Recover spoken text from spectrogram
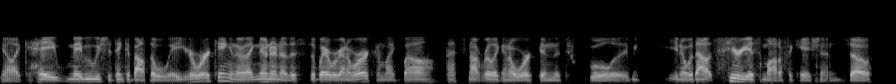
you know, like, hey, maybe we should think about the way you're working, and they're like, no, no, no, this is the way we're going to work. And I'm like, well, that's not really going to work in the tool, you know, without serious modification. So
